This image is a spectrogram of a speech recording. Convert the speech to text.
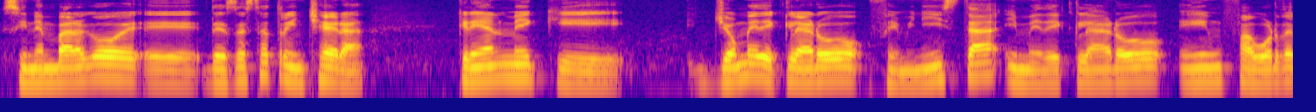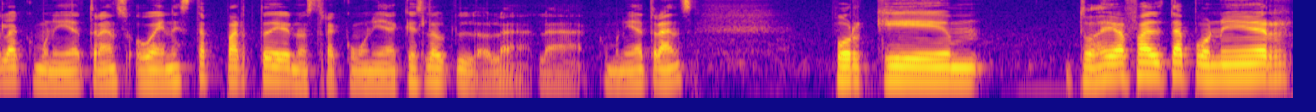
Sin embargo, eh, desde esta trinchera, créanme que yo me declaro feminista y me declaro en favor de la comunidad trans o en esta parte de nuestra comunidad que es la, comunidad trans, porque mm, todavía falta poner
